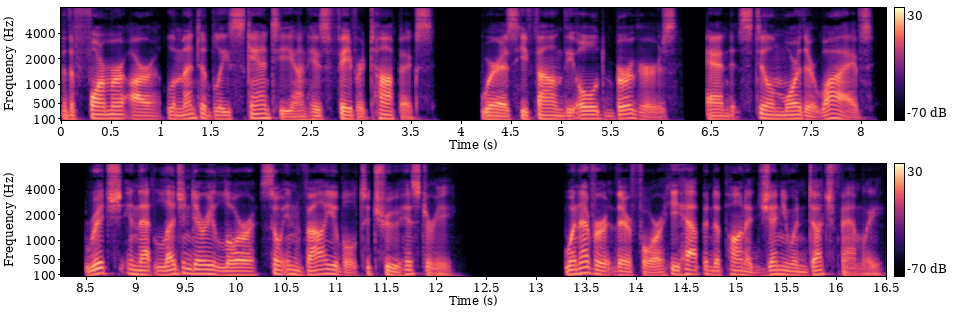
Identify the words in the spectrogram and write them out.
for the former are lamentably scanty on his favorite topics, whereas he found the old burghers, and still more their wives, rich in that legendary lore so invaluable to true history. Whenever, therefore, he happened upon a genuine Dutch family,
